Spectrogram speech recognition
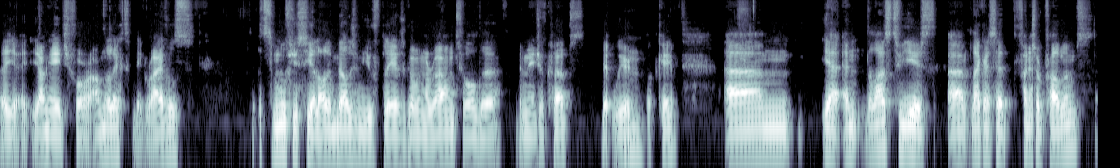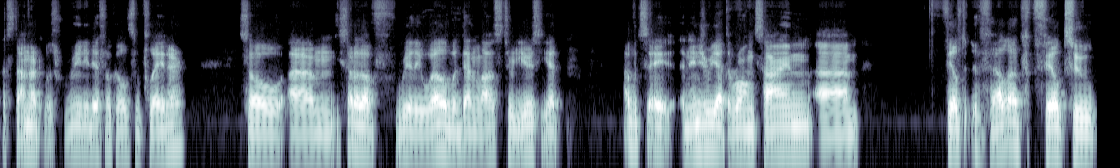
at a young age for Anderlecht, big rivals. It's a move you see a lot in Belgium. Youth players going around to all the, the major clubs. Bit weird. Mm. Okay. Um, yeah, and the last two years, uh, like I said, financial problems at Standard was really difficult to play there. So um, he started off really well, but then last two years he had, I would say, an injury at the wrong time. Um, failed to develop, failed to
